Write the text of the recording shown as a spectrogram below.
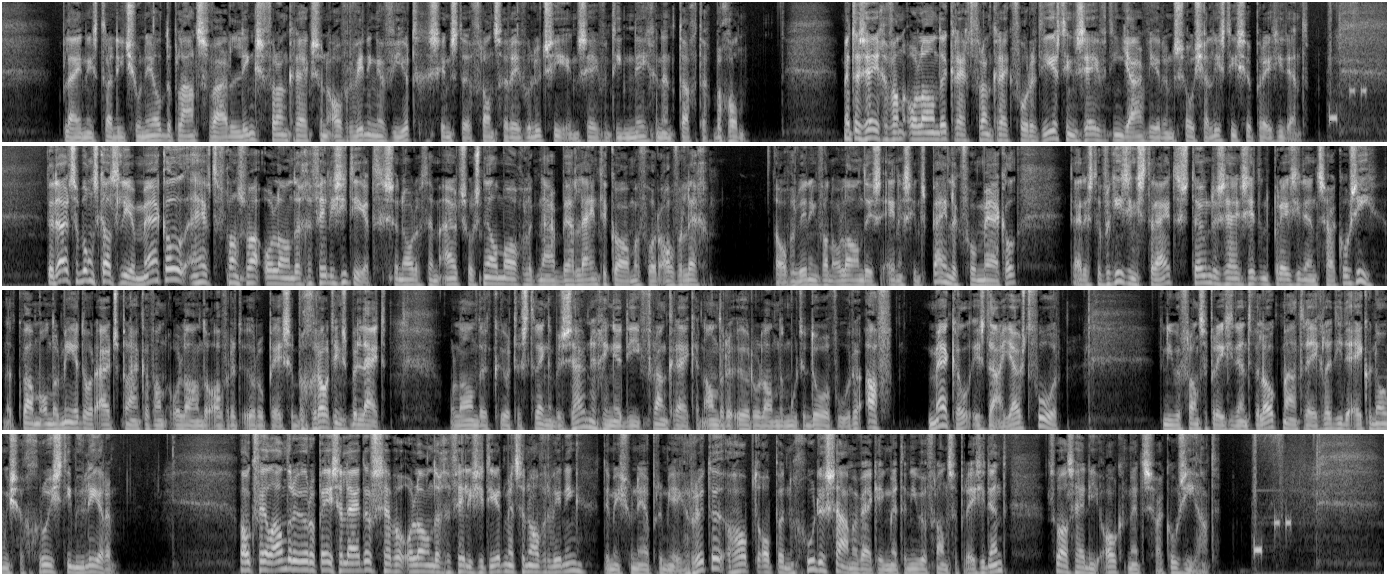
plein is traditioneel de plaats waar links Frankrijk zijn overwinningen viert... sinds de Franse revolutie in 1789 begon. Met de zegen van Hollande krijgt Frankrijk voor het eerst in 17 jaar weer een socialistische president. De Duitse bondskanselier Merkel heeft François Hollande gefeliciteerd. Ze nodigt hem uit zo snel mogelijk naar Berlijn te komen voor overleg. De overwinning van Hollande is enigszins pijnlijk voor Merkel. Tijdens de verkiezingsstrijd steunde zij zittend president Sarkozy. Dat kwam onder meer door uitspraken van Hollande over het Europese begrotingsbeleid. Hollande keurt de strenge bezuinigingen die Frankrijk en andere eurolanden moeten doorvoeren af. Merkel is daar juist voor. De nieuwe Franse president wil ook maatregelen die de economische groei stimuleren. Ook veel andere Europese leiders hebben Hollande gefeliciteerd met zijn overwinning. De missionair premier Rutte hoopt op een goede samenwerking met de nieuwe Franse president, zoals hij die ook met Sarkozy had.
